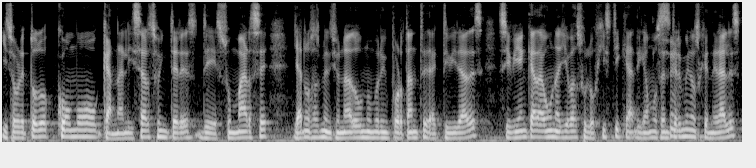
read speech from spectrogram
y sobre todo cómo canalizar su interés de sumarse? Ya nos has mencionado un número importante de actividades, si bien cada una lleva su logística, digamos en términos generales,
